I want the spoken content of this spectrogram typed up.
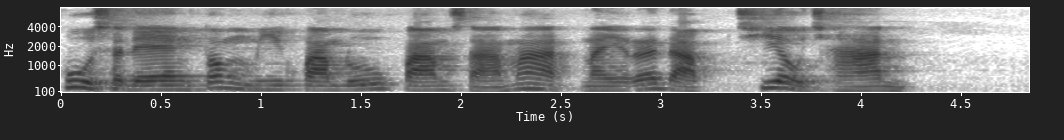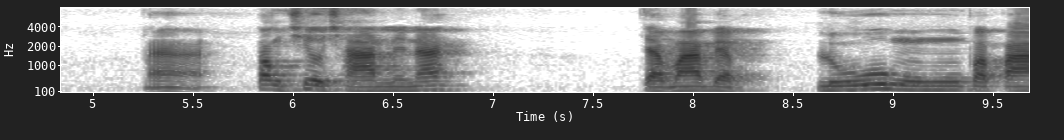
ผู้แสดงต้องมีความรู้ความสามารถในระดับเชี่ยวชาญนะต้องเชี่ยวชาญเลยนะ จะมาแบบรู้งูงูปลาปลา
